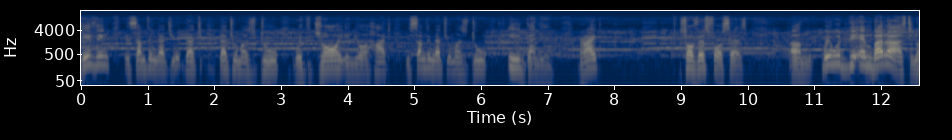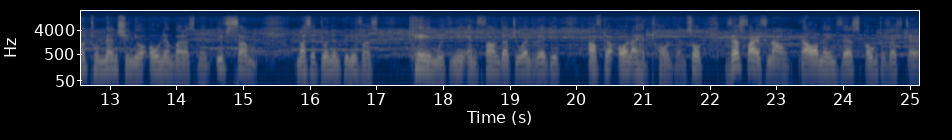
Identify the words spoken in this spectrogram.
Giving is something that you that that you must do with joy in your heart. Is something that you must do eagerly. Right? So verse 4 says, um, we would be embarrassed not to mention your own embarrassment if some Macedonian believers came with me and found that you weren't ready after all I had told them. So, verse 5 now, our main verse, going to verse 10,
